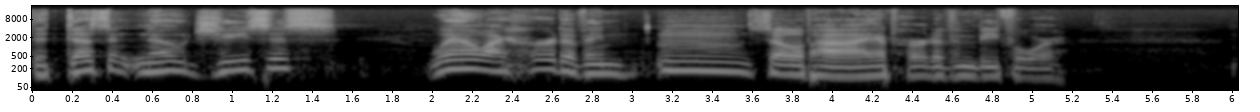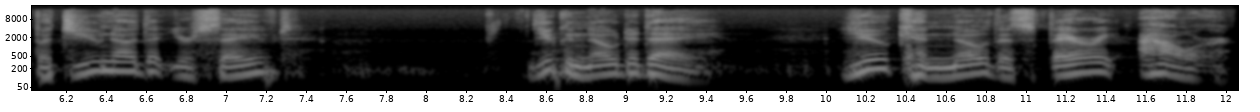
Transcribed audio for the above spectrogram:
that doesn't know Jesus, well, I heard of him. Mm, so have I. I've heard of him before. But do you know that you're saved? You can know today. You can know this very hour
